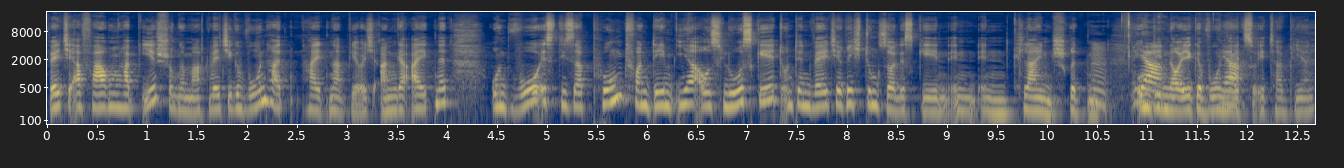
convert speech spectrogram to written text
Welche Erfahrungen habt ihr schon gemacht? Welche Gewohnheiten habt ihr euch angeeignet? Und wo ist dieser Punkt, von dem ihr aus losgeht und in welche Richtung soll es gehen in, in kleinen Schritten, mhm. um ja. die neue Gewohnheit ja. zu etablieren?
